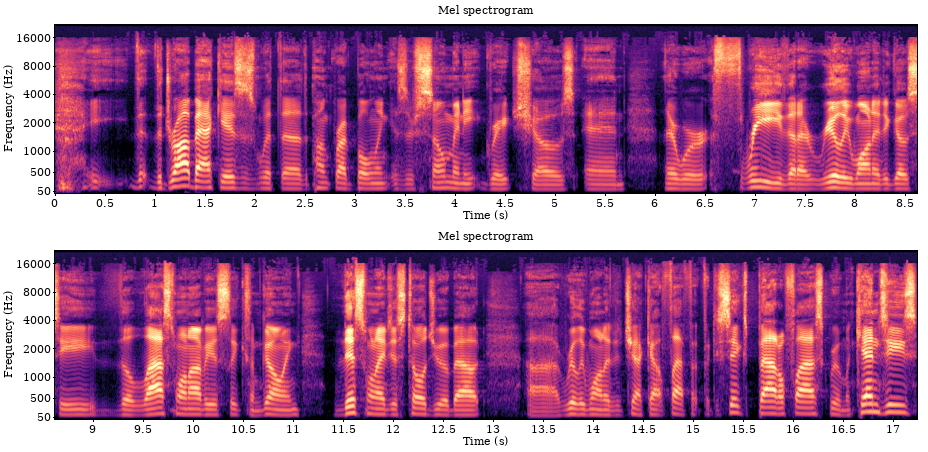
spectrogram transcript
the, the drawback is is with uh, the punk rock bowling is there's so many great shows and there were three that I really wanted to go see. The last one, obviously, because I'm going. This one I just told you about. Uh, really wanted to check out Flatfoot 56, Battle Flask, Real McKenzies.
